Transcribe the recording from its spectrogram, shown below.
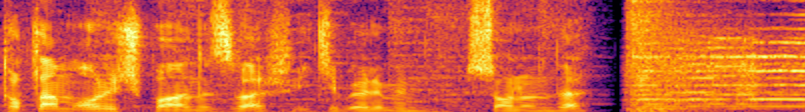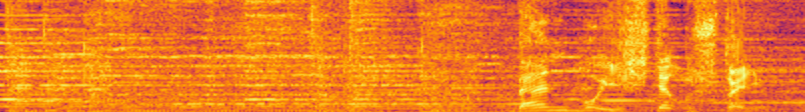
Toplam 13 puanınız var iki bölümün sonunda. Ben bu işte ustayım.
